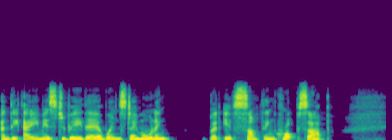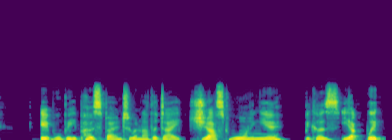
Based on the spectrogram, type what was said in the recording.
and the aim is to be there Wednesday morning. But if something crops up, it will be postponed to another day. Just warning you because, yep, we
